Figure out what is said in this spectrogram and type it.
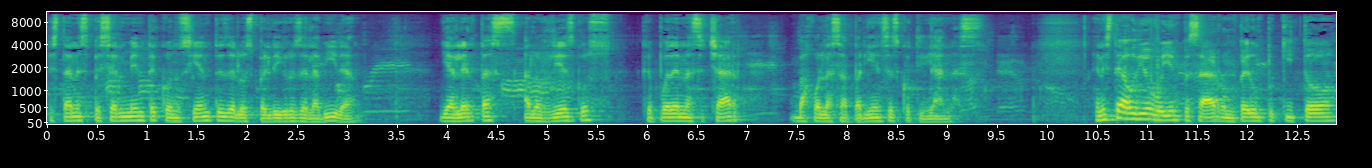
están especialmente conscientes de los peligros de la vida y alertas a los riesgos que pueden acechar bajo las apariencias cotidianas. En este audio voy a empezar a romper un poquito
